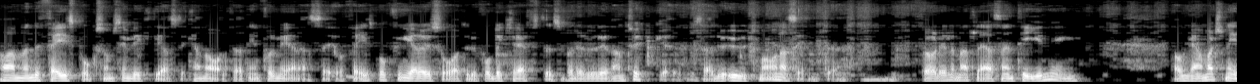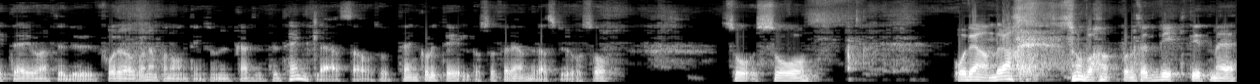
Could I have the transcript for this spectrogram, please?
använder Facebook som sin viktigaste kanal för att informera sig. Och Facebook fungerar ju så att du får bekräftelse på det du redan tycker. Så du utmanas inte. Fördelen med att läsa en tidning av gammalt snitt är ju att du får ögonen på någonting som du kanske inte tänkt läsa. Och så tänker du till och så förändras du. Och, så, så, så, och det andra som var på något sätt viktigt med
